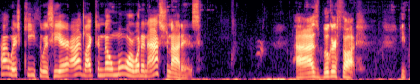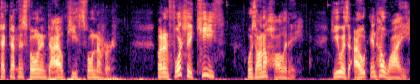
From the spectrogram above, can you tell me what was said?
I wish Keith was here. I'd like to know more what an astronaut is. As Booger thought, he picked up his phone and dialed Keith's phone number. But unfortunately, Keith was on a holiday. He was out in Hawaii,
